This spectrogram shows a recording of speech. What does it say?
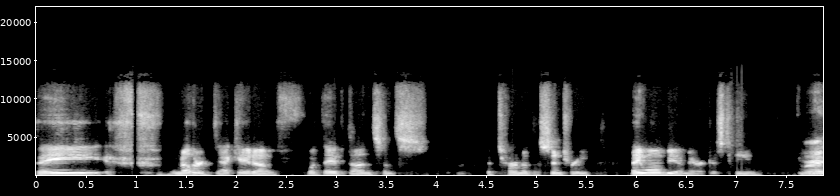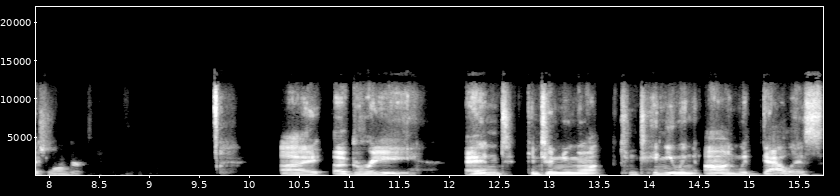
they another decade of what they've done since the turn of the century. They won't be America's team right. much longer. I agree. And continuing on, continuing on with Dallas,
